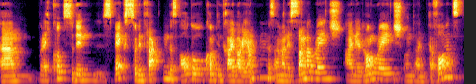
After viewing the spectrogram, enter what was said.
Ähm, vielleicht kurz zu den Specs, zu den Fakten. Das Auto kommt in drei Varianten. Das ist einmal eine Standard Range, eine Long Range und eine Performance.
